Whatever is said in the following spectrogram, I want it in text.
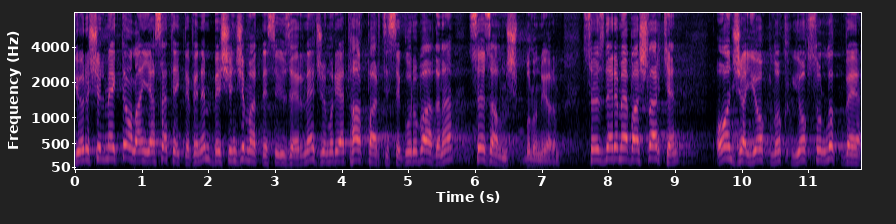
Görüşülmekte olan yasa teklifinin 5. maddesi üzerine Cumhuriyet Halk Partisi grubu adına söz almış bulunuyorum. Sözlerime başlarken onca yokluk, yoksulluk ve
